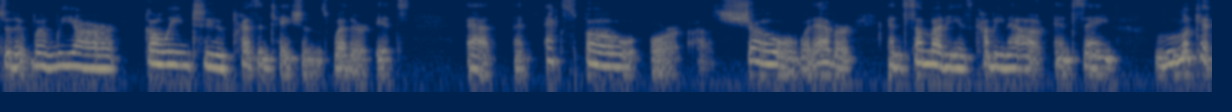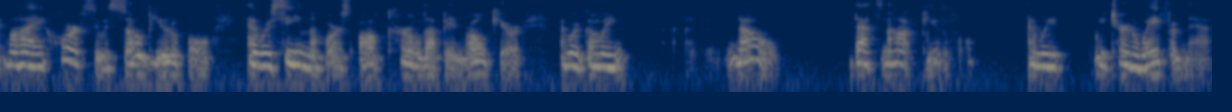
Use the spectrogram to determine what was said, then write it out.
So that when we are going to presentations, whether it's at an expo or a show or whatever, and somebody is coming out and saying, Look at my horse who is so beautiful. And we're seeing the horse all curled up in Rollkur. And we're going, No, that's not beautiful. And we, we turn away from that.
